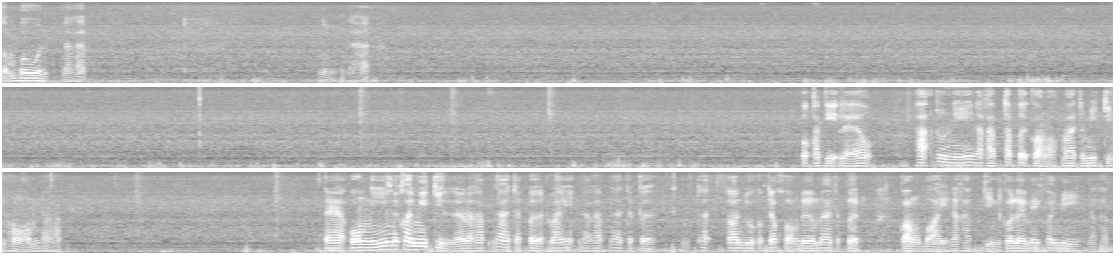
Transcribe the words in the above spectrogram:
สมบูรณ์นะครับนี่นะฮะปกติแล้ว ระรุ่นนี้นะครับ ถ้าเปิดกล่องออกมาจะมีกลิ่นหอมนะครับ แต่องค์นี้ไม่ค่อยมีกลิ่นแล้วนะครับ น่าจะเปิดไว้นะครับ น่าจะเปิดถ้าตอนอยู่กับเจ้าของเดิมน่าจะเปิดกล่องบ่อยนะครับกลิ่นก็เลยไม่ค่อยมีนะครับ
